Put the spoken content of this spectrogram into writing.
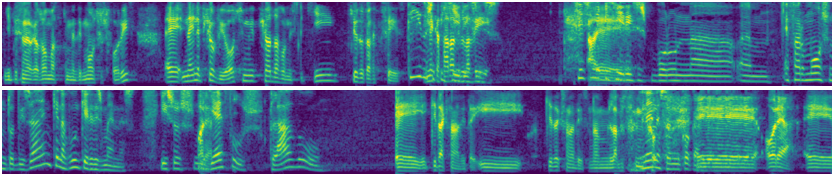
γιατί συνεργαζόμαστε και με δημόσιους φορείς, ε, να είναι πιο βιώσιμοι, πιο ανταγωνιστικοί και ούτω καθεξής. Τι είδους είναι επιχειρήσεις; Δηλαδή, Ποιες είναι οι ε, επιχειρήσεις που μπορούν να εφαρμόσουν το design και να βγουν κερδισμένες; Ίσως μεγέθους, κλάδου; Ε, κοιτάξτε να δείτε. Η, Κοίταξε να δεις, να μιλάμε στον ελληνικό. Ναι, ναι, στον ελληνικό ε, Ωραία. Ε,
